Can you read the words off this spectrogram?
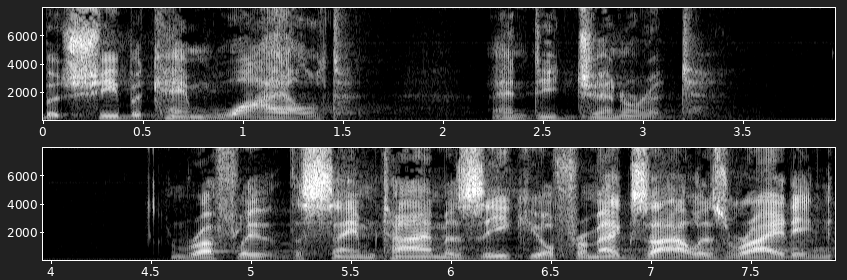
but she became wild and degenerate. Roughly at the same time, Ezekiel from exile is writing.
